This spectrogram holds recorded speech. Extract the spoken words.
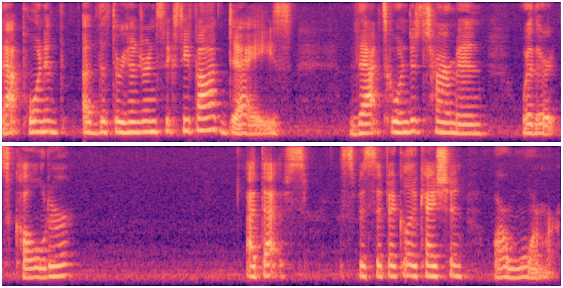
that point of, of the 365 days, that's going to determine whether it's colder at that specific location or warmer.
